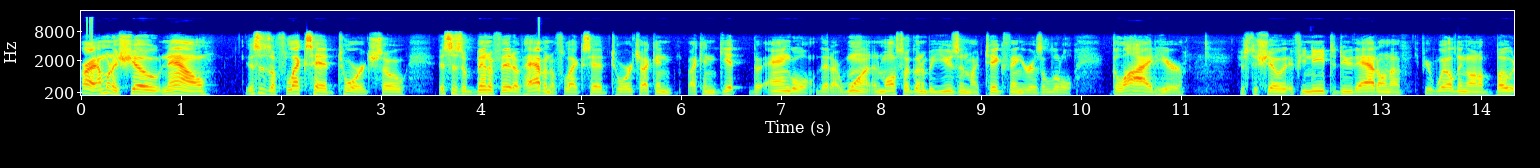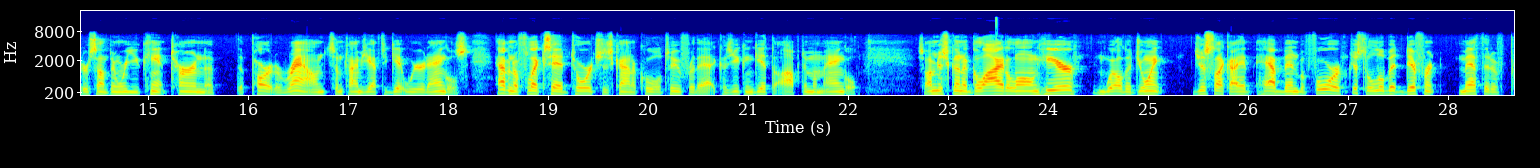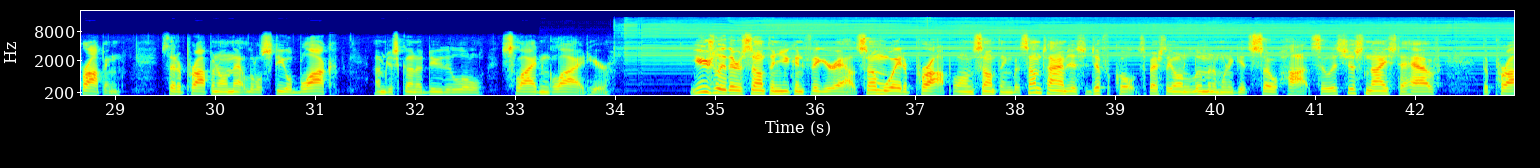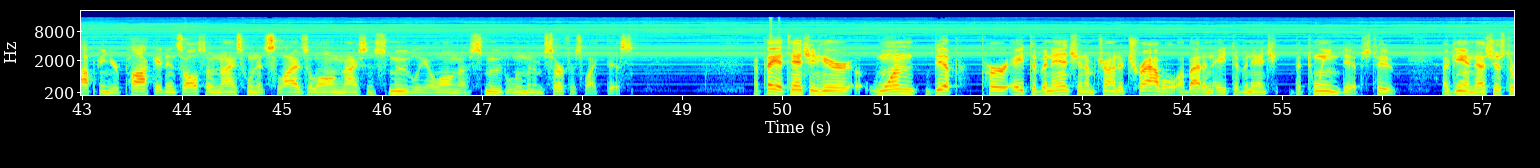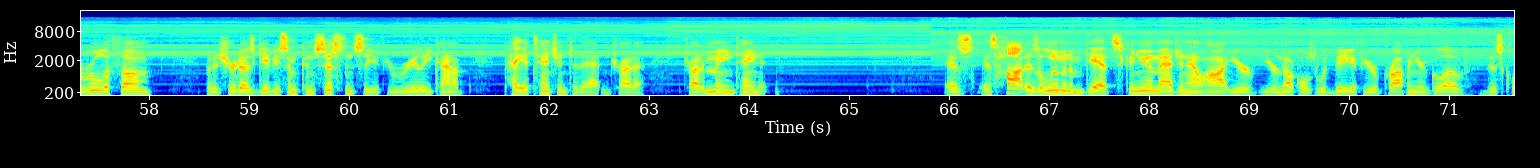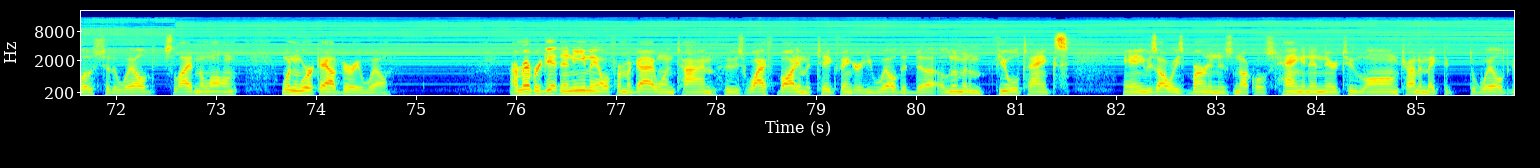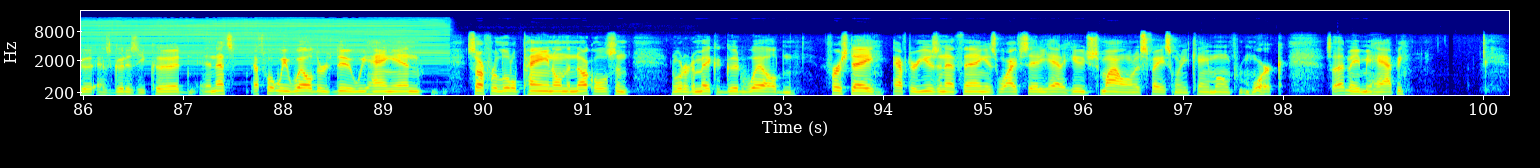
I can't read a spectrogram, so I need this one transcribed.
All right, I'm going to show now, this is a flex head torch, so this is a benefit of having a flex head torch. I can, I can get the angle that I want. I'm also going to be using my TIG finger as a little glide here, just to show if you need to do that on a, if you're welding on a boat or something where you can't turn the, the part around, sometimes you have to get weird angles. Having a flex head torch is kind of cool too for that because you can get the optimum angle. So I'm just going to glide along here and weld a joint just like I have been before, just a little bit different method of propping. Instead of propping on that little steel block, I'm just going to do the little slide and glide here. Usually there's something you can figure out, some way to prop on something, but sometimes it's difficult, especially on aluminum when it gets so hot. So it's just nice to have the prop in your pocket, and it's also nice when it slides along nice and smoothly along a smooth aluminum surface like this. Now pay attention here, one dip per eighth of an inch and I'm trying to travel about an eighth of an inch between dips too. Again, that's just a rule of thumb, but it sure does give you some consistency if you really kind of pay attention to that and try to try to maintain it. As as hot as aluminum gets, can you imagine how hot your your knuckles would be if you were propping your glove this close to the weld sliding along? Wouldn't work out very well. I remember getting an email from a guy one time whose wife bought him a TIG finger. He welded uh, aluminum fuel tanks and he was always burning his knuckles, hanging in there too long, trying to make the, the weld good as good as he could. And that's that's what we welders do. We hang in, suffer a little pain on the knuckles, and in order to make a good weld. And first day after using that thing, his wife said he had a huge smile on his face when he came home from work. So that made me happy.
